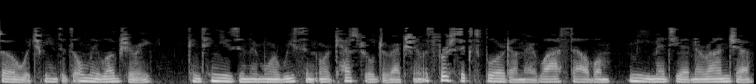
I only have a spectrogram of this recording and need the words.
So, which means it's only luxury, continues in their more recent orchestral direction. It was first explored on their last album, Mi Media Naranja,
